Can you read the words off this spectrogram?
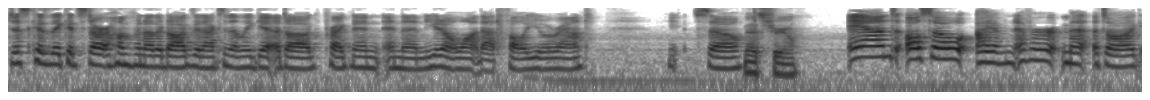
just because they could start humping other dogs and accidentally get a dog pregnant, and then you don't want that to follow you around. So That's true. And also, I have never met a dog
